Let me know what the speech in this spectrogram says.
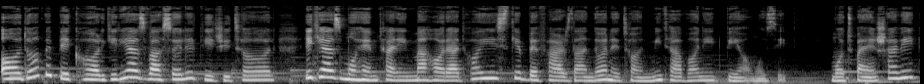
آداب بکارگیری از وسایل دیجیتال یکی از مهمترین مهارت است که به فرزندانتان می توانید بیاموزید. مطمئن شوید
